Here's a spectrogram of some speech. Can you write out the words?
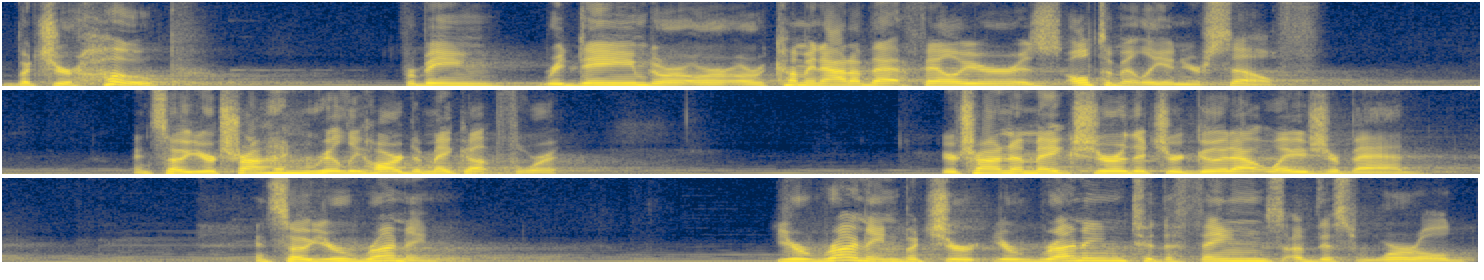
But your hope for being redeemed or, or, or coming out of that failure is ultimately in yourself. And so you're trying really hard to make up for it. You're trying to make sure that your good outweighs your bad. And so you're running. You're running, but you're, you're running to the things of this world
